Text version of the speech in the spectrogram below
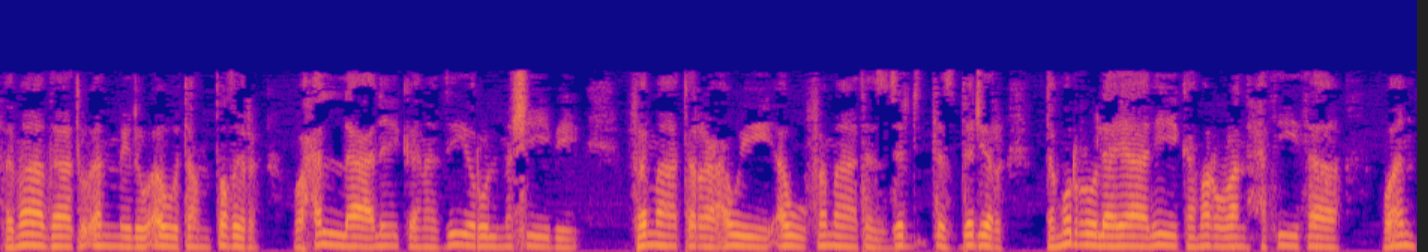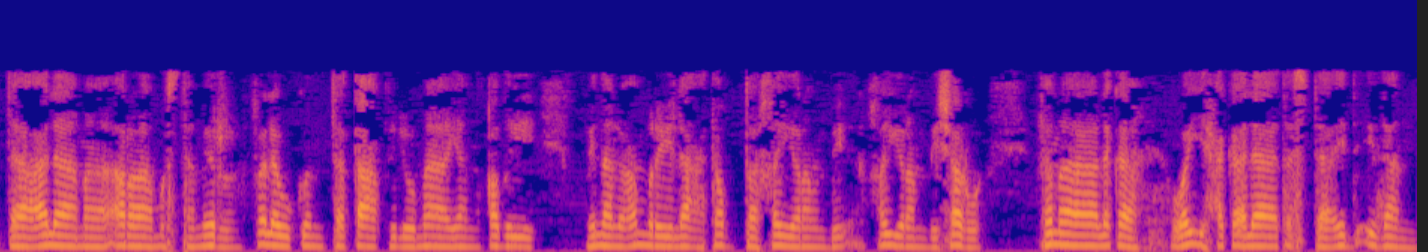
فماذا تؤمل أو تنتظر؟ وحل عليك نذير المشيب فما ترعوي أو فما تزدجر؟ تمر لياليك مرا حثيثا وأنت على ما أرى مستمر فلو كنت تعقل ما ينقضي. من العمر لاعتضت خيرا, خيرا بشر فما لك؟ ويحك لا تستعد إذن.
